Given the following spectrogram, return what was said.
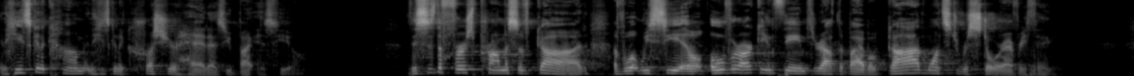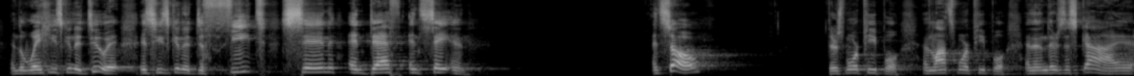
and he's going to come and he's going to crush your head as you bite his heel. This is the first promise of God of what we see an overarching theme throughout the Bible. God wants to restore everything. And the way he's going to do it is he's going to defeat sin and death and Satan. And so, there's more people and lots more people. And then there's this guy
